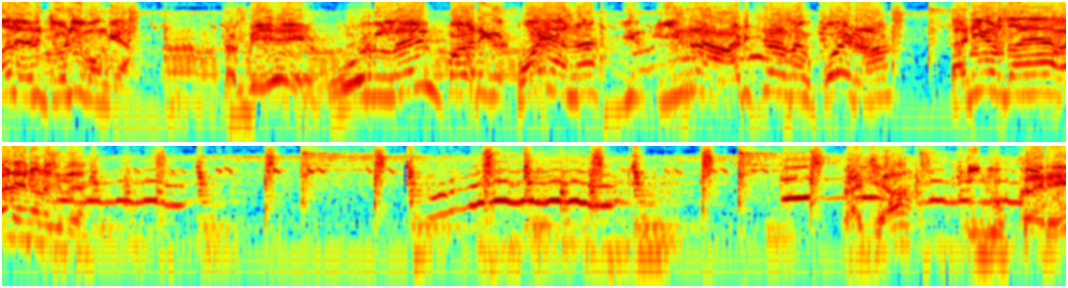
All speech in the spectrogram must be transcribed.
பதில் எழுதி சொல்லி போங்க தம்பி ஒரு லைன் பாடிக்க போயா அண்ணா? இரு அடிச்சா நாங்க போயிடுறோம் தடியோட தான் வேலை நடக்குது. ராஜா இங்க உட்காரு.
